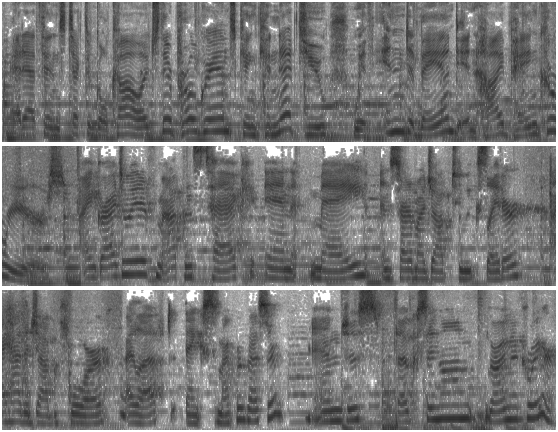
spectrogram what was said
At Athens Technical College, their programs can connect you with in demand and high paying careers. I graduated from Athens Tech in May and started my job two weeks later. I had the job before I left, thanks to my professor, and just focusing on growing a career.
